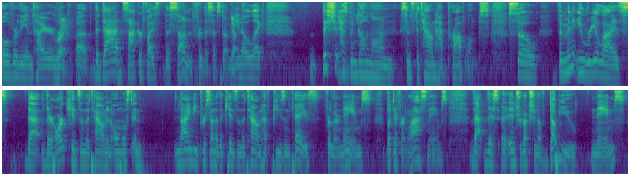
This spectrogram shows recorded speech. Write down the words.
over the entire like, Right. uh, the dad sacrificed the son for the system. Yeah. You know, like this shit has been going on since the town had problems. So the minute you realize that there are kids in the town and almost and 90% of the kids in the town have P's and K's for their names, but different last names, that this uh, introduction of W names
